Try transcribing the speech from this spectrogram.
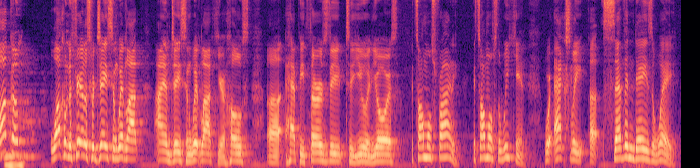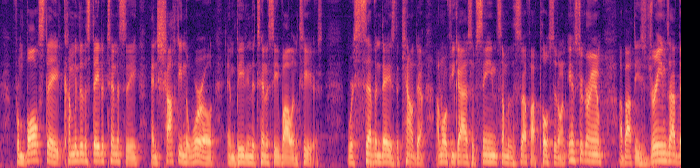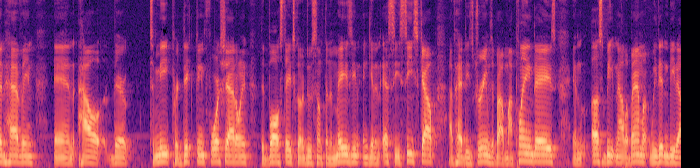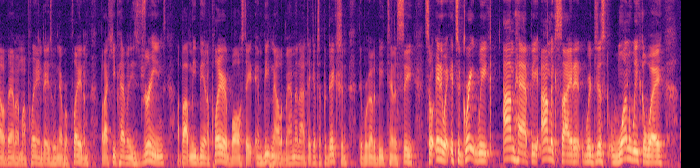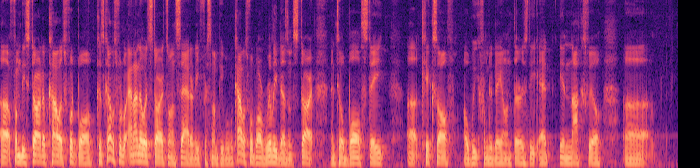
Welcome, welcome to Fearless with Jason Whitlock. I am Jason Whitlock, your host. Uh, happy Thursday to you and yours. It's almost Friday. It's almost the weekend. We're actually uh, seven days away from Ball State coming to the state of Tennessee and shocking the world and beating the Tennessee Volunteers. We're seven days, the countdown. I don't know if you guys have seen some of the stuff I posted on Instagram about these dreams I've been having and how they're to me, predicting, foreshadowing that Ball State's going to do something amazing and get an SEC scalp. I've had these dreams about my playing days and us beating Alabama. We didn't beat Alabama in my playing days. We never played them. But I keep having these dreams about me being a player at Ball State and beating Alabama. And I think it's a prediction that we're going to beat Tennessee. So, anyway, it's a great week. I'm happy. I'm excited. We're just one week away uh, from the start of college football because college football, and I know it starts on Saturday for some people, but college football really doesn't start until Ball State uh, kicks off a week from today on Thursday at in Knoxville. Uh,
